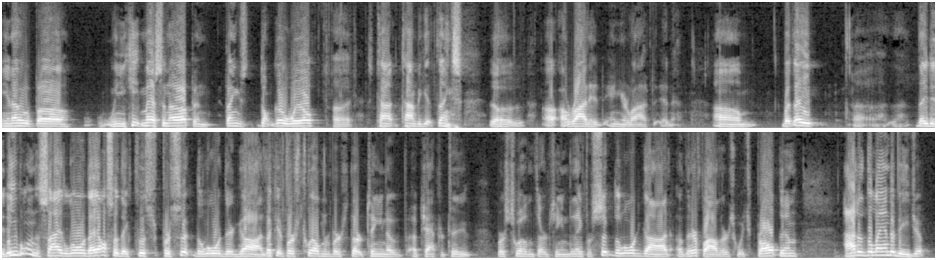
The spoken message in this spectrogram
You know, uh, when you keep messing up and things don't go well, uh, it's time, time to get things uh, uh, righted in your life. Um, but they uh, they did evil in the sight of the Lord. They also they forsook the Lord their God. Look at verse 12 and verse 13 of, of chapter 2, verse 12 and 13. They forsook the Lord God of their fathers, which brought them out of the land of Egypt,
